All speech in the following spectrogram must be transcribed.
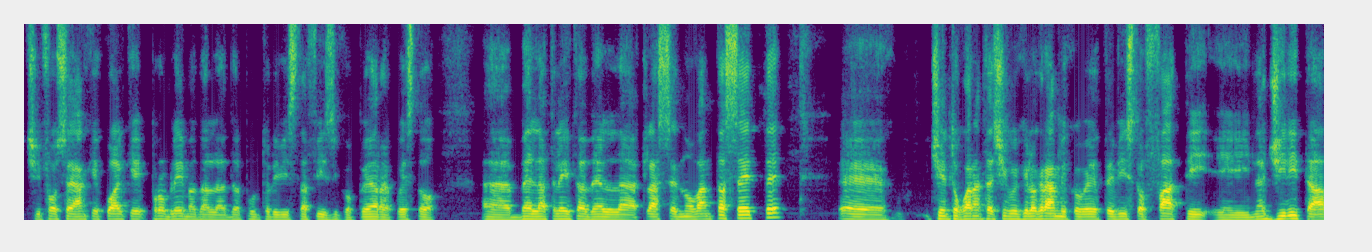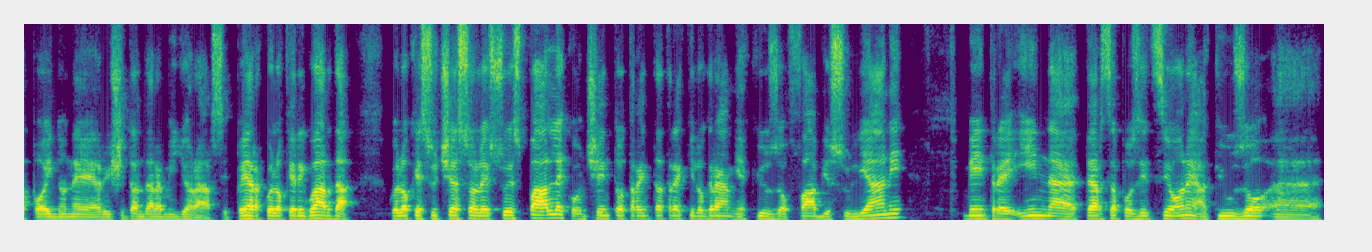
ci fosse anche qualche problema dal, dal punto di vista fisico per questo eh, bell'atleta del classe 97. Eh, 145 kg come avete visto fatti in agilità poi non è riuscito ad andare a migliorarsi per quello che riguarda quello che è successo alle sue spalle con 133 kg ha chiuso Fabio Sugliani mentre in eh, terza posizione ha chiuso eh,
